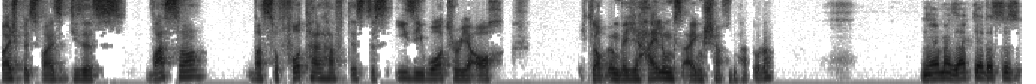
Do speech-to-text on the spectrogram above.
beispielsweise dieses Wasser, was so vorteilhaft ist, das Easy Water ja auch, ich glaube, irgendwelche Heilungseigenschaften hat, oder? Naja, man sagt ja, dass das,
